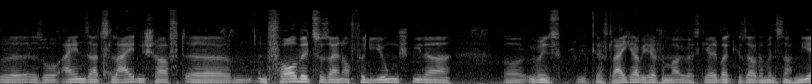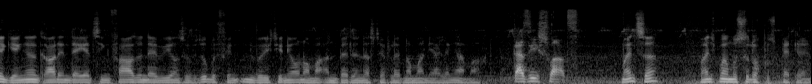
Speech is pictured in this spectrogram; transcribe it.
äh, so Einsatz, Leidenschaft, äh, ein Vorbild zu sein, auch für die jungen Spieler. Äh, übrigens, das gleiche habe ich ja schon mal über das Gelbert gesagt. Und wenn es nach mir ginge, gerade in der jetzigen Phase, in der wir uns sowieso befinden, würde ich den ja auch nochmal anbetteln, dass der vielleicht nochmal ein Jahr länger macht. Da sehe ich schwarz. Meinst du? Manchmal musst du doch bloß betteln.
